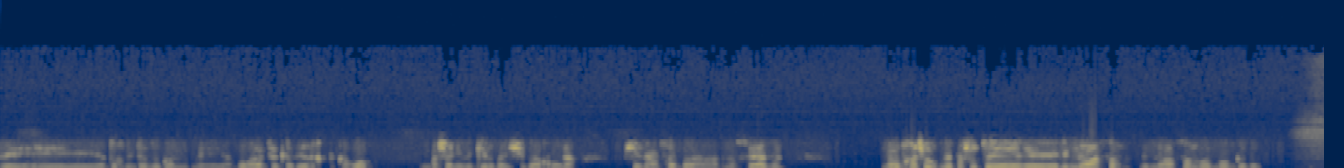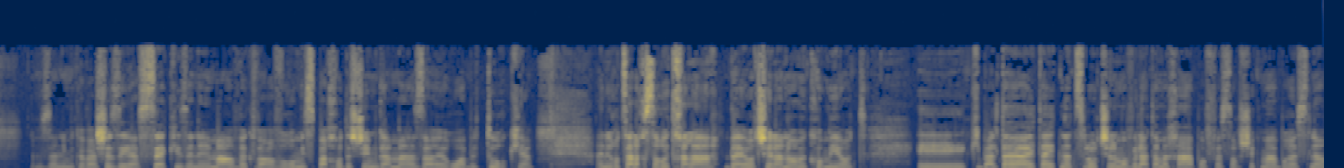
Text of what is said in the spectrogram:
והתוכנית הזו גם אמורה לצאת לדרך בקרוב, מה שאני מכיר בישיבה האחרונה שנעשה בנושא הזה. מאוד חשוב, זה פשוט למנוע אסון, למנוע אסון מאוד מאוד גדול. אז אני מקווה שזה ייעשה, כי זה נאמר וכבר עברו מספר חודשים גם מאז האירוע בטורקיה. אני רוצה לחזור איתך לבעיות שלנו המקומיות. אה, קיבלת את ההתנצלות של מובילת המחאה, פרופסור שקמה ברסלר,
